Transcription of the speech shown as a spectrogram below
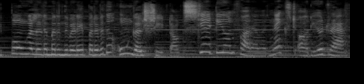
இப்போ உங்களிடமிருந்து விடைபெறுவது உங்கள் Shri talks Stay tuned for our next audio track.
